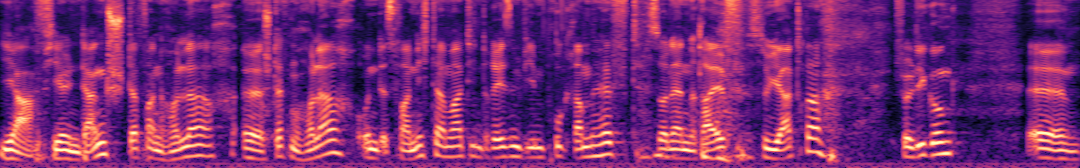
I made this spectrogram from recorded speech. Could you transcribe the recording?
Ja, vielen Dank, Stefan Hollach, äh, Steffen Hollach. Und es war nicht der Martin Dresen wie im Programmheft, sondern Ralf Sujatra. Entschuldigung. Ähm,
